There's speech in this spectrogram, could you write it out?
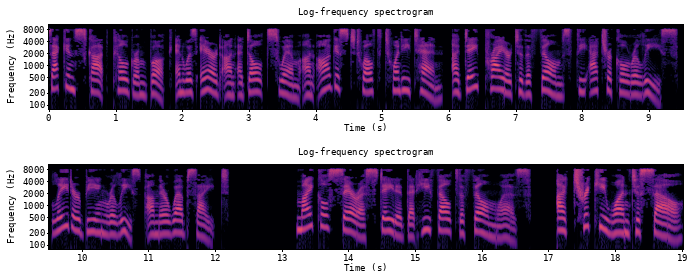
second Scott Pilgrim book and was aired on Adult Swim on August 12, 2010, a day prior to the film's theatrical release, later being released on their website. Michael Cera stated that he felt the film was a tricky one to sell.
